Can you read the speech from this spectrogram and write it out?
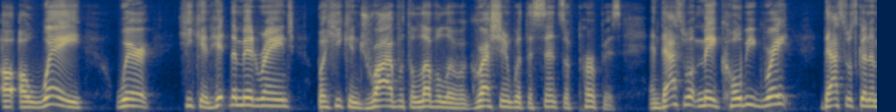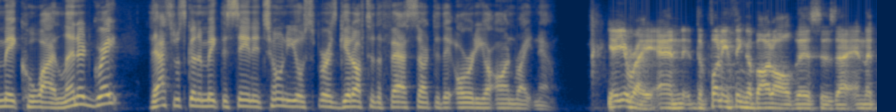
a, a, way where he can hit the mid range, but he can drive with a level of aggression with a sense of purpose. And that's what made Kobe great. That's what's going to make Kawhi Leonard great. That's what's going to make the San Antonio Spurs get off to the fast start that they already are on right now. Yeah, you're right. And the funny thing about all this is that in the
